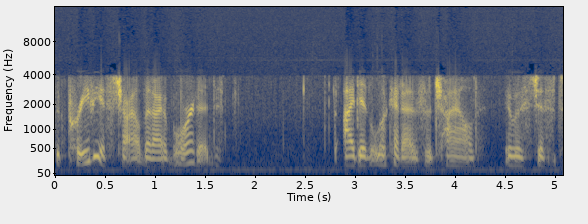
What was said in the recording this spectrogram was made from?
the previous child that I aborted, I didn't look at it as a child. It was just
